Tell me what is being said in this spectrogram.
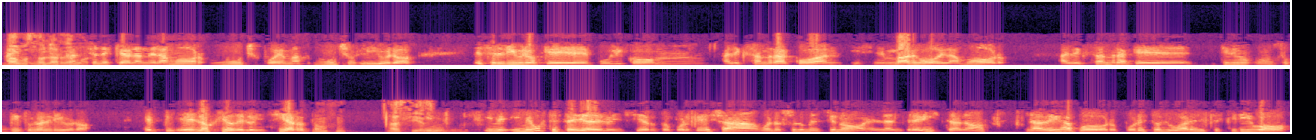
Vamos a hablar de amor. canciones que hablan del amor, muchos poemas, muchos libros. Es el libro que publicó mm, Alexandra Cohen y sin embargo el amor, Alexandra que tiene un subtítulo el libro, elogio de lo incierto. Así es. Y, me, y, me, gusta esta idea de lo incierto, porque ella, bueno, yo lo menciono en la entrevista, ¿no? Navega por, por estos lugares y se escribo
